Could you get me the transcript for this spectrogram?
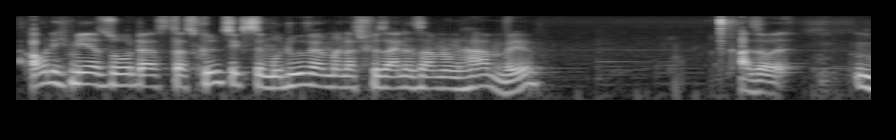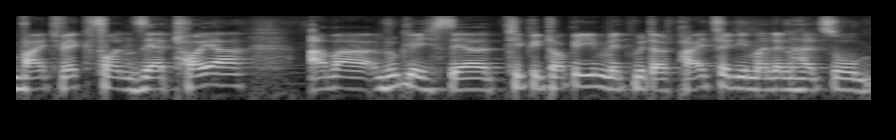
auch nicht mehr so dass das günstigste Modul, wenn man das für seine Sammlung haben will. Also weit weg von sehr teuer, aber wirklich sehr tippitoppi mit, mit der Peitsche, die man dann halt so,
